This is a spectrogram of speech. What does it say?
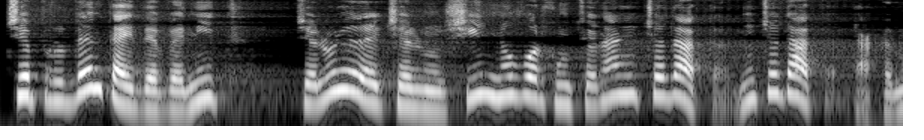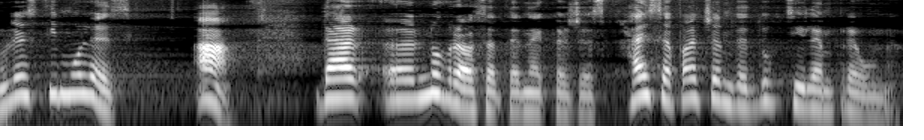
Ce prudent ai devenit, Celulele cenușii nu vor funcționa niciodată, niciodată, dacă nu le stimulezi. A, dar ă, nu vreau să te necăjesc. Hai să facem deducțiile împreună.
